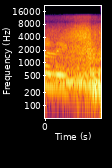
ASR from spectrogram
zufällig.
